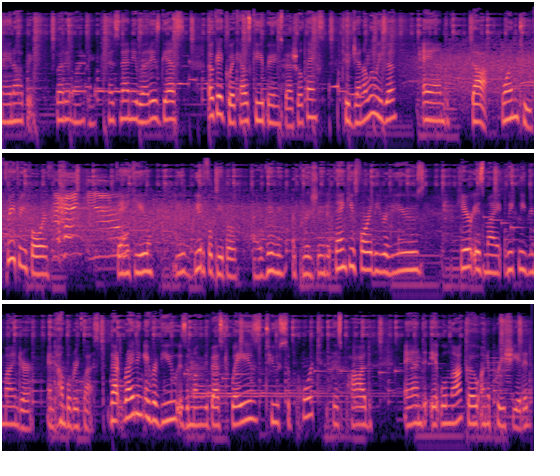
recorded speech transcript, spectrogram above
may not be, but it might be. It's anybody's guess. Okay, quick housekeeping. Special thanks to Jenna Louisa and Dot one two three three four. Thank you. Thank you, you beautiful people. I really appreciate it. Thank you for the reviews. Here is my weekly reminder and humble request that writing a review is among the best ways to support this pod, and it will not go unappreciated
